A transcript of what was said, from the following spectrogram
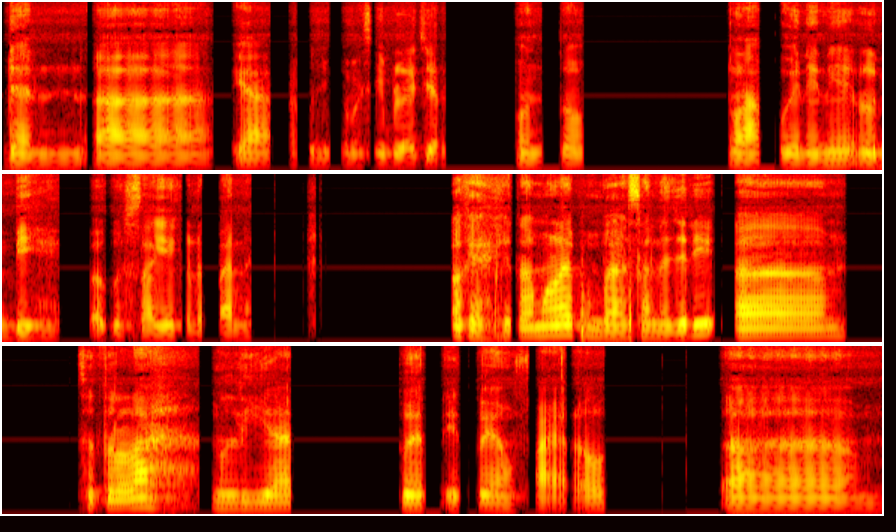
Dan uh, ya aku juga masih belajar untuk ngelakuin ini lebih bagus lagi ke depannya. Oke okay, kita mulai pembahasannya. Jadi um, setelah ngeliat tweet itu yang viral um,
